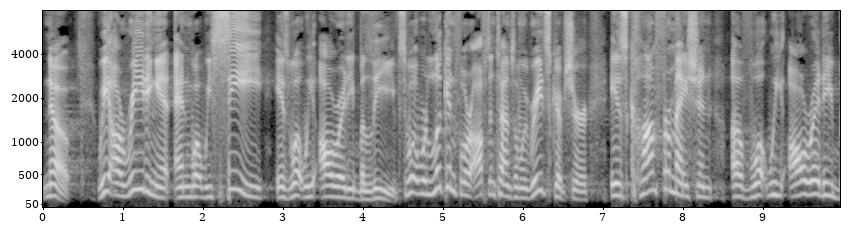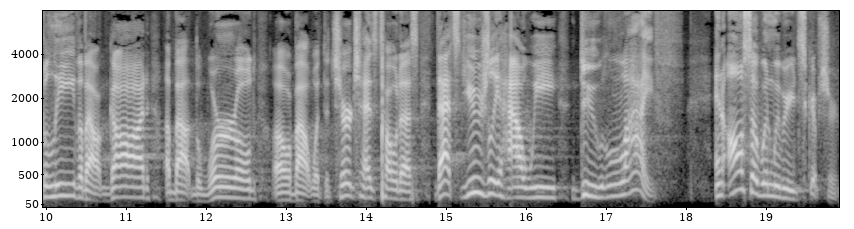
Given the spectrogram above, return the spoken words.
No, we are reading it, and what we see is what we already believe. So, what we're looking for oftentimes when we read scripture is confirmation of what we already believe about God, about the world, or about what the church has told us. That's usually how we do life. And also when we read scripture.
